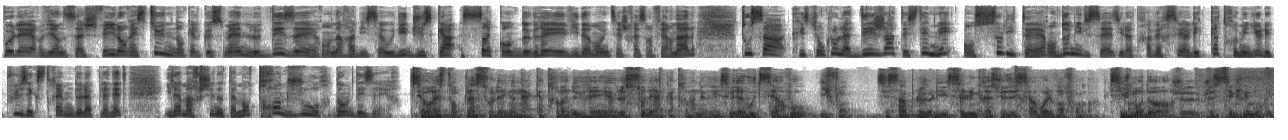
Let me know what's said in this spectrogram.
polaire vient de s'achever. Il en reste une dans quelques semaines, le désert en Arabie Saoudite jusqu'à 50 degrés, et évidemment une sécheresse infernale. Tout ça, Christian Clot l'a déjà testé, mais en solitaire. En 2016, il a traversé euh, les quatre milieux les plus extrêmes de la planète. Il a marché notamment 30 jours dans le désert. Si on reste en plein soleil, on est à 80 degrés, euh, le soleil est à 80 degrés. Ça veut dire que votre cerveau, il fond. C'est simple, les cellules graisseuses du cerveau, elles vont fondre. Si je m'endors, je, je sais que je vais mourir.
